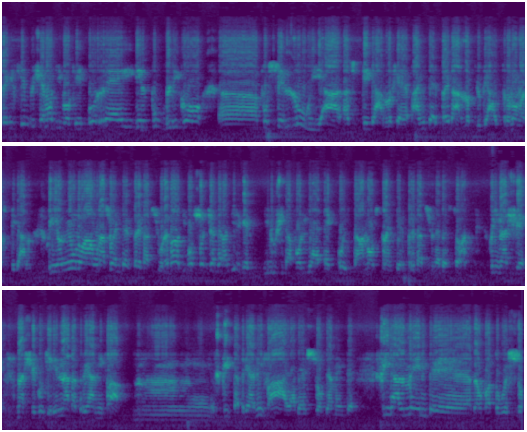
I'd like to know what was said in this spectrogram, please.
per il semplice motivo che vorrei che il pubblico eh, fosse lui a, a, spiegarlo, cioè a interpretarlo più che altro, non a spiegarlo. Quindi ognuno ha una sua interpretazione, però ti posso già garantire che di Lucida Follia è questa la nostra interpretazione personale. Quindi nasce, nasce così, è nata tre anni fa mh, mm, scritta tre anni fa e adesso ovviamente finalmente abbiamo fatto questo,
